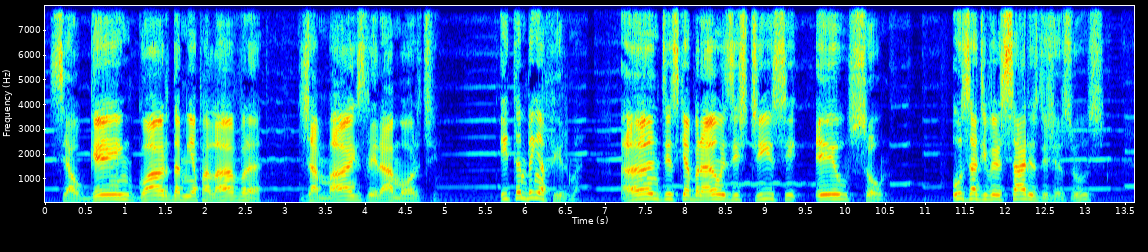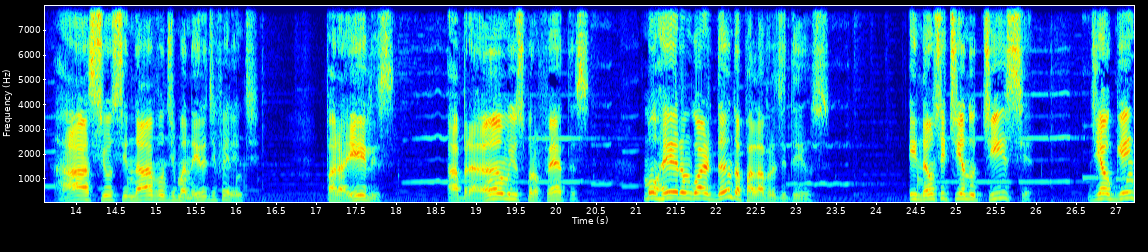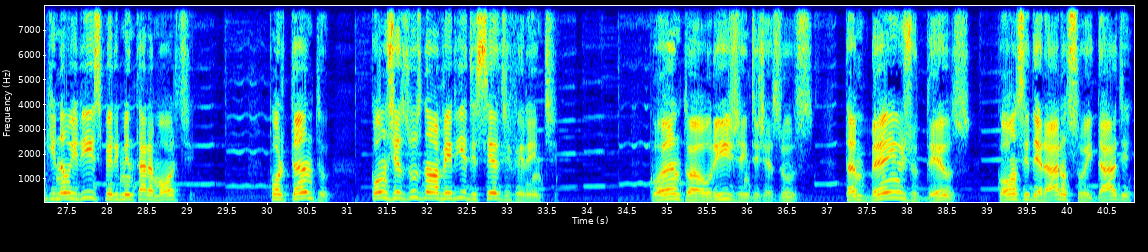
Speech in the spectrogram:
Se alguém guarda minha palavra, jamais verá a morte. E também afirma: Antes que Abraão existisse, eu sou. Os adversários de Jesus raciocinavam de maneira diferente. Para eles, Abraão e os profetas morreram guardando a palavra de Deus. E não se tinha notícia de alguém que não iria experimentar a morte. Portanto, com Jesus não haveria de ser diferente. Quanto à origem de Jesus, também os judeus consideraram sua idade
